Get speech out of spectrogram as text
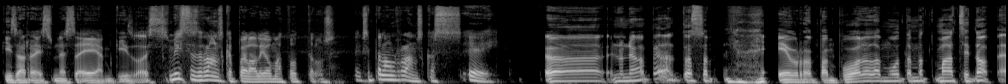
kisareissu näissä EM-kisoissa. Missä se Ranska pelaili omat ottelunsa? Eikö se pelannut Ranskassa? Ei. Öö, no ne on pelannut tuossa Euroopan puolella muutamat matsit. No, öö,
